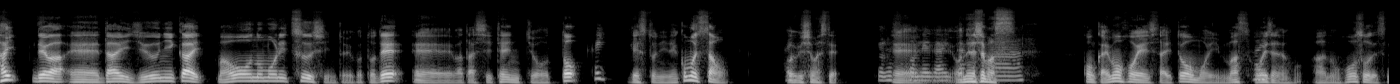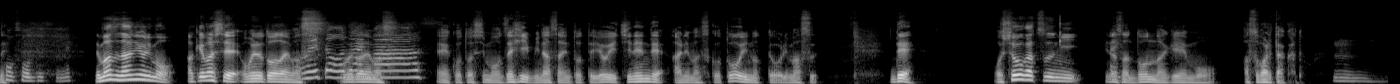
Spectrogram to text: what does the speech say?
はい。では、えー第12回魔王の森通信ということで、えー私店長とはいゲストに猫持さんをお呼びしまして、よろしくお願いいたします。えーお願いします今回も放映したいと思います。はい放映じゃない、あの、放送ですね放。送ですね。で、まず何よりも、明けましておめでとうございおます。めでとうございます。えー今年もぜひ皆さんにとって良い一年でありますことを祈っております。で、お正月に皆さんどんなゲームを遊ばれたかと。うん。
